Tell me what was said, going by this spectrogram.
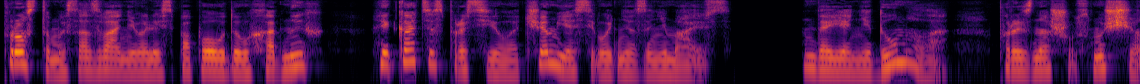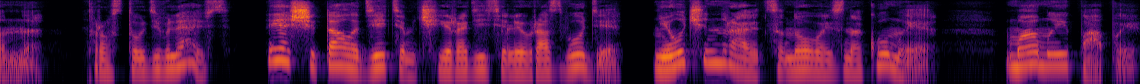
Просто мы созванивались по поводу выходных, и Катя спросила, чем я сегодня занимаюсь. «Да я не думала», — произношу смущенно. «Просто удивляюсь. Я считала детям, чьи родители в разводе, не очень нравятся новые знакомые, мамы и папы.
